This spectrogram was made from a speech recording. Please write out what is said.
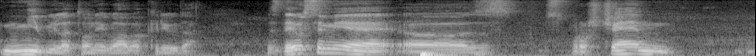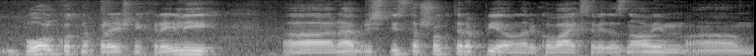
ni bila to njegova krivda. Zdaj se mi je uh, sproščen bolj kot na prejšnjih relih. Uh, najbrž tista šok terapija, v narekovajih, seveda z novim um,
